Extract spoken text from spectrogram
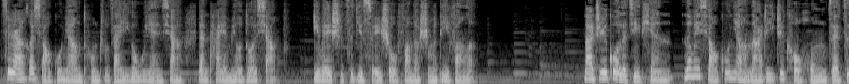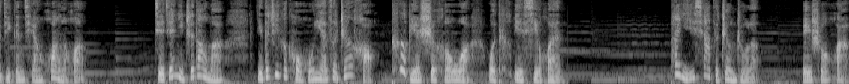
虽然和小姑娘同住在一个屋檐下，但他也没有多想，以为是自己随手放到什么地方了。哪知过了几天，那位小姑娘拿着一支口红在自己跟前晃了晃。姐姐，你知道吗？你的这个口红颜色真好，特别适合我，我特别喜欢。他一下子怔住了，没说话。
